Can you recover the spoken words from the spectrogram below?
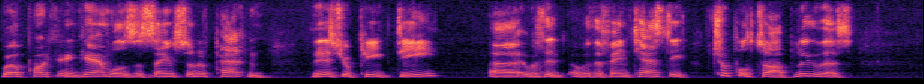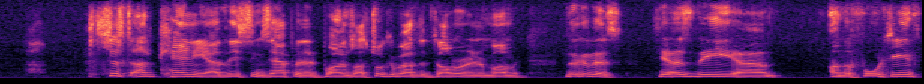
Well, Procter and Gamble is the same sort of pattern. There's your peak D uh, with a with a fantastic triple top. Look at this. It's just uncanny how these things happen at bottoms. I'll talk about the dollar in a moment. Look at this. Here's the um, on the 14th,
